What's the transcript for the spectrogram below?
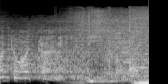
Black Eyed Panic.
